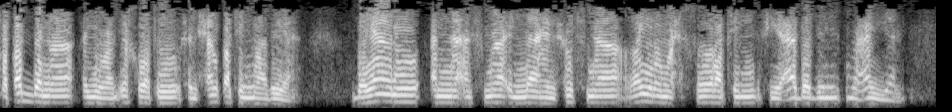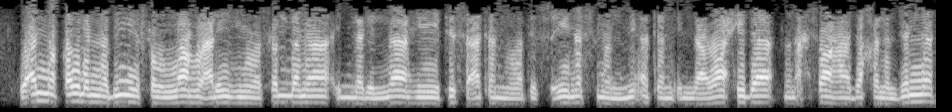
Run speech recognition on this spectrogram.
تقدم أيها الإخوة في الحلقة الماضية بيان أن أسماء الله الحسنى غير محصورة في عدد معين وأن قول النبي صلى الله عليه وسلم إن لله تسعة وتسعين اسما مئة إلا واحدة من أحصاها دخل الجنة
